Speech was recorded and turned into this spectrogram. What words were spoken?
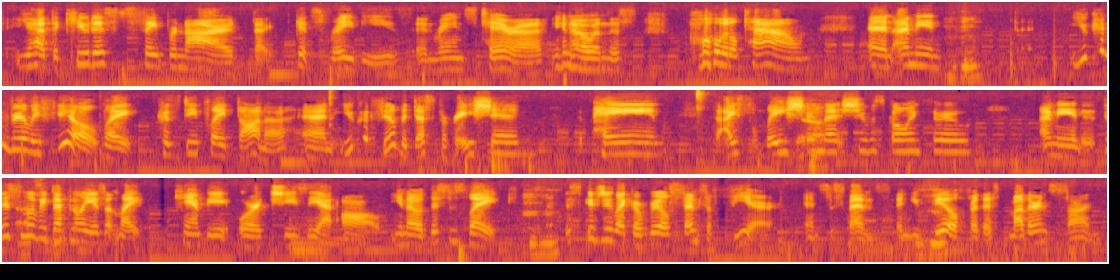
you had the cutest Saint Bernard that gets rabies and reigns terror, you know, in this whole little town. And I mean, mm-hmm. you can really feel like, because Dee played Donna, and you could feel the desperation, the pain, the isolation yeah. that she was going through. I mean, this Absolutely. movie definitely isn't like campy or cheesy at all. You know, this is like mm-hmm. this gives you like a real sense of fear and suspense, and you mm-hmm. feel for this mother and son,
